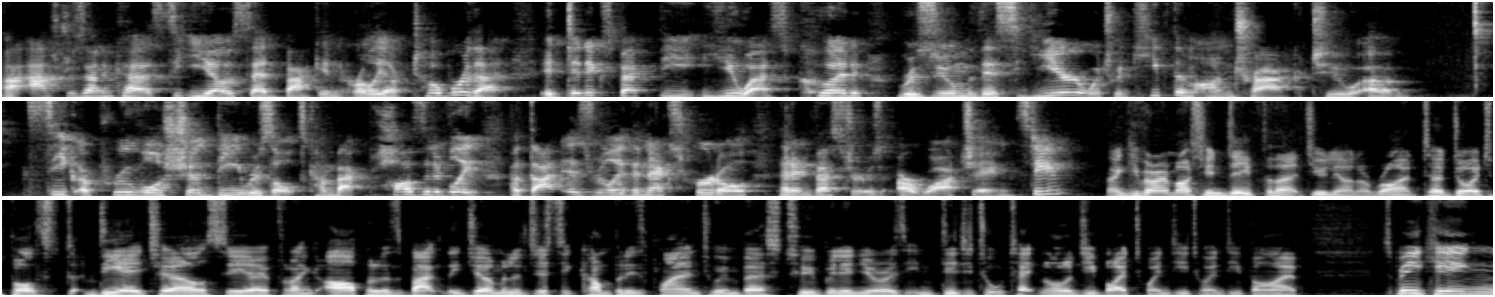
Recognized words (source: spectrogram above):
Uh, AstraZeneca CEO said back in early October that it did expect the US could resume this year, which would keep them on track to. Um, seek approval should the results come back positively, but that is really the next hurdle that investors are watching. Steve? Thank you very much indeed for that, Juliana. Right, uh, Deutsche Post DHL CEO Frank Appel has backed the German logistic company's plan to invest 2 billion euros in digital technology by 2025. Speaking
